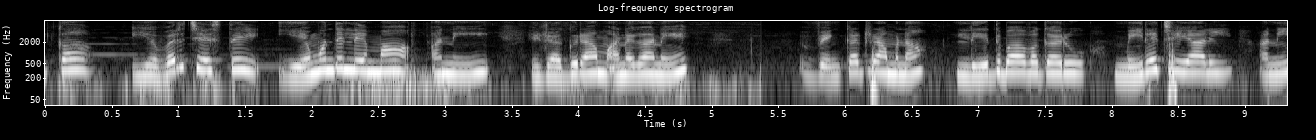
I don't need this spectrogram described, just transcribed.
ఇక ఎవరు చేస్తే ఏముందిలేమ్మా అని రఘురామ్ అనగానే వెంకటరామన లేదు బావగారు మీరే చేయాలి అని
